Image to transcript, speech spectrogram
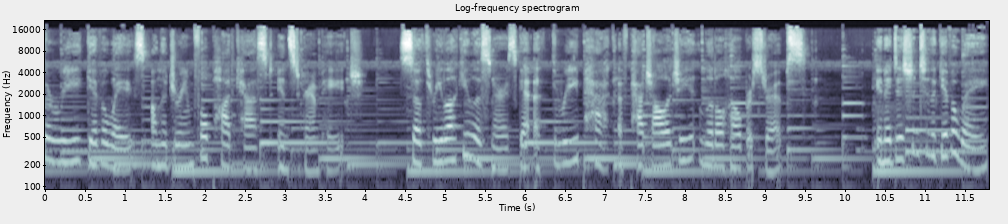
three giveaways on the Dreamful Podcast Instagram page. So, three lucky listeners get a three pack of Patchology Little Helper strips. In addition to the giveaway,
